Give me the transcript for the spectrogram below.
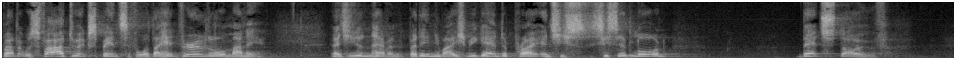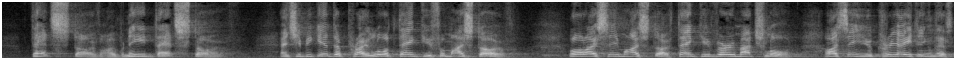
but it was far too expensive for her. They had very little money and she didn't have it. But anyway, she began to pray and she, she said, Lord, that stove, that stove, I need that stove. And she began to pray, Lord, thank you for my stove. Lord, I see my stove. Thank you very much, Lord. I see you creating this.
